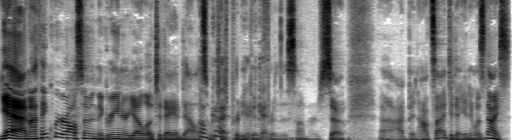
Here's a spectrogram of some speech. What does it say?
Yeah, and I think we were also in the green or yellow today in Dallas, Oh, which is pretty good, good, good. for the summer. So uh, I've been outside today and it was nice.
